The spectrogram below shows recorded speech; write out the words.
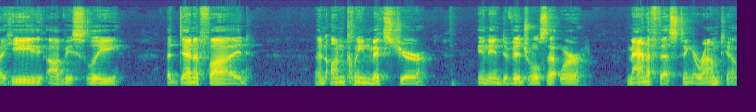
uh, he obviously identified an unclean mixture in individuals that were manifesting around him.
